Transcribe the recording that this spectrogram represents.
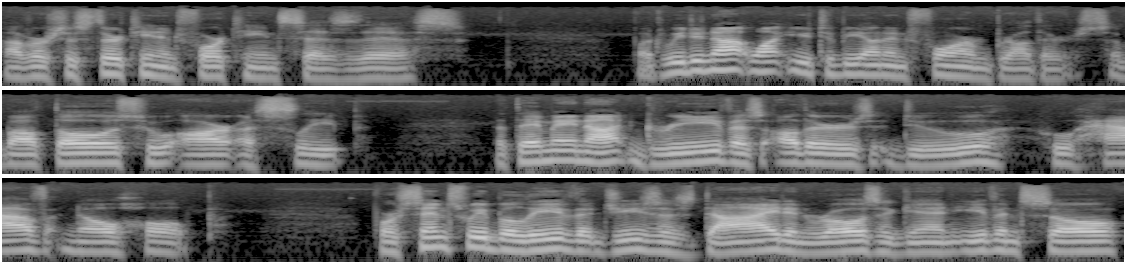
uh, verses 13 and 14 says this But we do not want you to be uninformed, brothers, about those who are asleep, that they may not grieve as others do who have no hope. For since we believe that Jesus died and rose again, even so,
